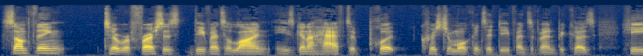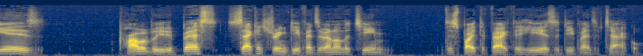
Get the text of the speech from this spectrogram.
something to refresh this defensive line. He's gonna have to put Christian Wilkins at defensive end because he is probably the best second string defensive end on the team, despite the fact that he is a defensive tackle.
